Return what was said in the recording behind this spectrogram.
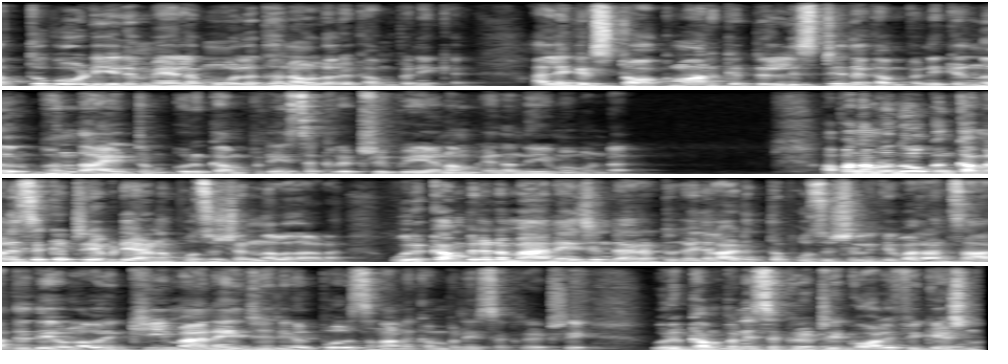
പത്ത് കോടിയിലും മേലെ മൂലധനമുള്ള ഒരു കമ്പനിക്ക് അല്ലെങ്കിൽ സ്റ്റോക്ക് മാർക്കറ്റിൽ ലിസ്റ്റ് ചെയ്ത കമ്പനിക്ക് നിർബന്ധമായിട്ടും ഒരു കമ്പനി സെക്രട്ടറി വേണം എന്ന നിയമമുണ്ട്. അപ്പോൾ നമ്മൾ നോക്കും കമ്പനി സെക്രട്ടറി എവിടെയാണ് പൊസിഷൻ എന്നുള്ളതാണ്. ഒരു കമ്പനിയുടെ മാനേജിംഗ് ഡയറക്ടർ കഴിഞ്ഞാൽ അടുത്ത പൊസിഷനിലേക്ക് വരാൻ സാധ്യതയുള്ള ഒരു കീ മാനേജീരിയൽ പേഴ്സൺ ആണ് കമ്പനി സെക്രട്ടറി ഒരു കമ്പനി സെക്രട്ടറി ക്വാളിഫിക്കേഷൻ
